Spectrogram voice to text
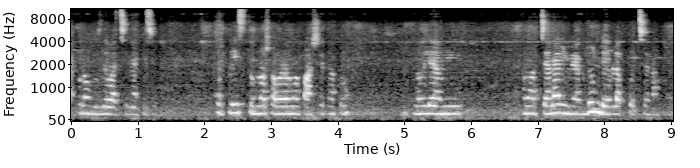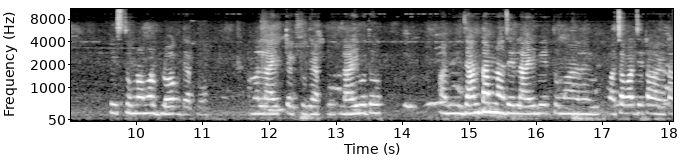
এখনও বুঝতে পারছি না কিছু। তো প্লিজ তোমরা সবাই আমার পাশে থাকো। নইলে আমি আমার চ্যানেল একদম ডেভেলপ করছে না। প্লিজ তোমরা আমার ব্লগ দেখো। আমার লাইভটা একটু দেখো। লাইভও তো আমি জানতাম না যে লাইভে তোমার ওয়াচাবার যেটা হয়, ওটা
